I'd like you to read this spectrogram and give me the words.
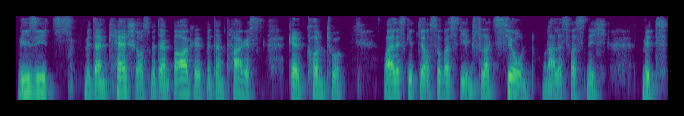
Wie sieht es mit deinem Cash aus, mit deinem Bargeld, mit deinem Tagesgeldkonto? Weil es gibt ja auch sowas wie Inflation und alles, was nicht mit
